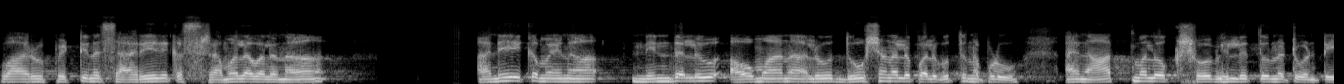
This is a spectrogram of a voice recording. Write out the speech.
వారు పెట్టిన శారీరక శ్రమల వలన అనేకమైన నిందలు అవమానాలు దూషణలు పలుకుతున్నప్పుడు ఆయన ఆత్మలో క్షోభిల్లుతున్నటువంటి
